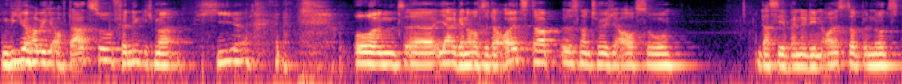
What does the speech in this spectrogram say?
Ein Video habe ich auch dazu, verlinke ich mal hier. Und äh, ja, genauso der Oilstop ist natürlich auch so, dass ihr, wenn ihr den All-Stop benutzt,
